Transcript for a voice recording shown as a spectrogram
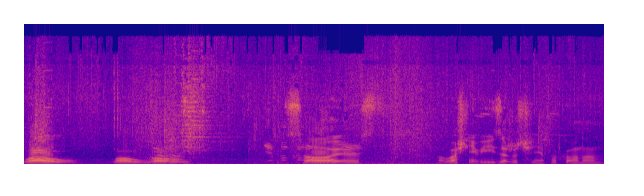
Wow, wow, wow. Co jest? No właśnie widzę, że cię nie pokonam.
